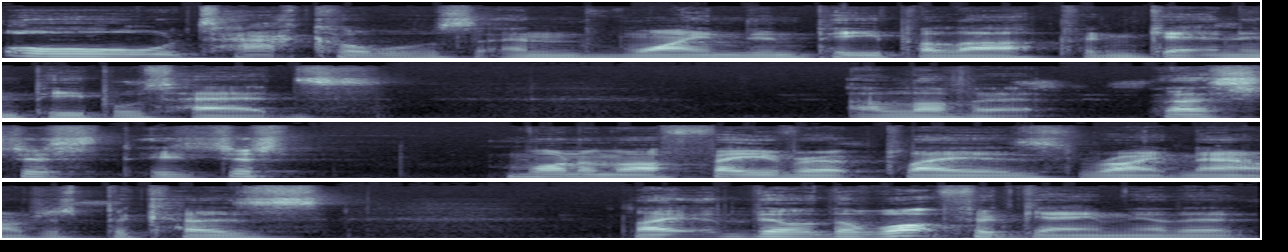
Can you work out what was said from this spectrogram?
all tackles and winding people up and getting in people's heads. I love it. That's just he's just one of my favorite players right now. Just because, like the the Watford game the other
